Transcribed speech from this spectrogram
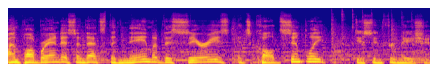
I'm Paul Brandus, and that's the name of this series. It's called simply Disinformation.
